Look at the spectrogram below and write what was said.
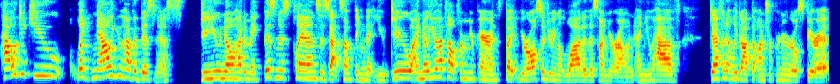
how did you like now you have a business? Do you know how to make business plans? Is that something that you do? I know you have help from your parents, but you're also doing a lot of this on your own and you have definitely got the entrepreneurial spirit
